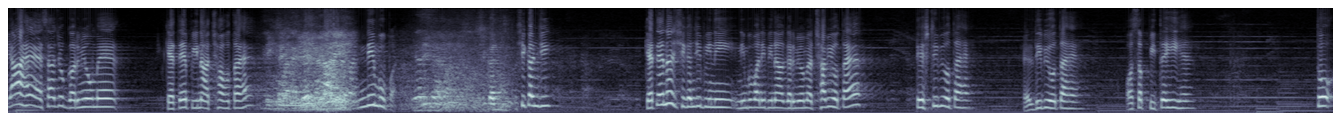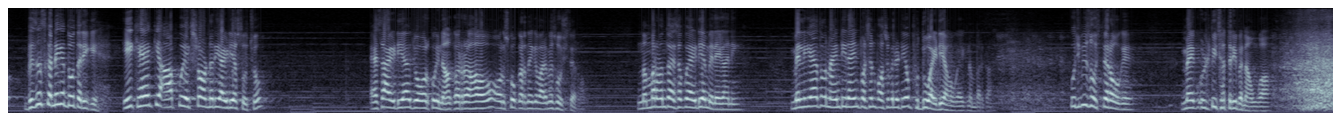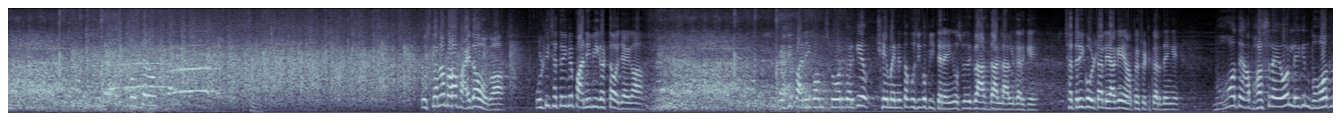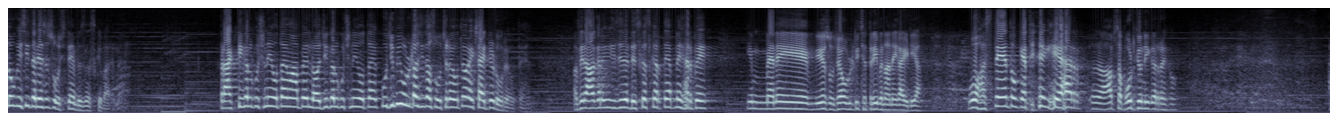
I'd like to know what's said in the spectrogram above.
क्या है ऐसा जो गर्मियों में कहते हैं पीना अच्छा होता है? नींबू पानी। शिकंजी। कहते हैं ना, शिकंजी पीनी, नींबू पानी पीना गर्मियों में अच्छा भी होता है, टेस्टी भी होता है, हेल्दी भी होता है, और सब पीते ही हैं। तो बिज़नेस करने के दो तरीके हैं। एक है कि आपको एक्स्ट्रा ऑर्डनरी आइडिया सोचो। ऐसा आइडिया जो और कोई ना कर रहा हो और उसको करने के बारे में सोचते रहो। नंबर वन तो ऐसा कोई आइडिया मिलेगा नहीं। मिल गया तो 99 परसेंट पॉसिबिलिटी ऑफ़ फुद्दू आइडिया होगा एक नंबर का। कुछ भी सोचते रहोगे, मैं एक उल्टी छतरी बनाऊँगा। सोचते रहो। उसका ना बड़ा फ़ायदा होगा, उल्टी छतरी में पानी भी इकट्ठा हो जाएगा। उसी पानी को हम स्टोर करके छह महीने तक उसी को पीते रहेंगे, उसमें ग्लास डाल डाल करके। छतरी को उल्टा ले आके यहाँ पे फिट कर देंगे। बहुत है, आप हंस रहे हो, लेकिन बहुत लोग इसी तरह से सोचते हैं बिज़नेस के बारे में। प्रैक्टिकल कुछ नहीं होता है वहाँ पे लॉजिकल कुछ नहीं होता है, कुछ भी उल्टा सीधा सोच रहे होते हैं और एक्साइटेड हो रहे होते हैं। और फिर आकर किसी से डिस्कस करते हैं अपने घर पे कि मैंने ये ये सोचा उल्टी छतरी बनाने का आइडिया वो हँसते हैं तो कहते हैं कि यार, आप सपोर्ट क्यों नहीं कर रहे हो?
